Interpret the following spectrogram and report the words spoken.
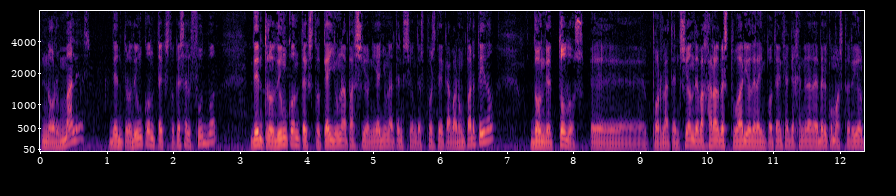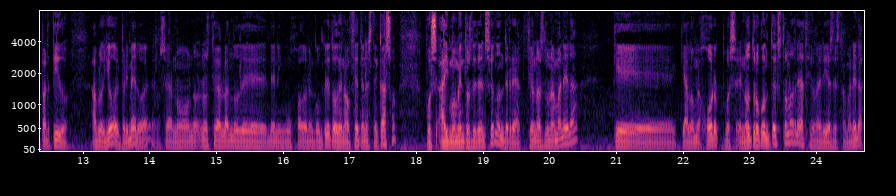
normales dentro de un contexto que es el fútbol dentro de un contexto que hay una pasión y hay una tensión después de acabar un partido, donde todos, eh, por la tensión de bajar al vestuario, de la impotencia que genera de ver cómo has perdido el partido, hablo yo, el primero, ¿eh? o sea, no, no, estoy hablando de, ningún jugador en concreto, de Naucet en este caso, pues hay momentos de tensión donde reaccionas de una manera que, que a lo mejor pues en otro contexto no reaccionarías de esta manera.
